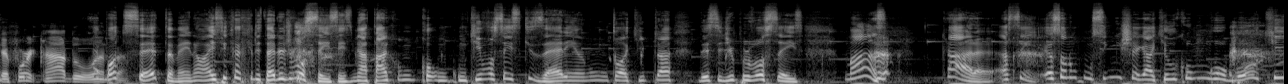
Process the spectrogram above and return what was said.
é forcado, é, pode ser também, não. Aí fica a critério de vocês. Vocês me atacam com, com o que vocês quiserem. Eu não tô aqui pra decidir por vocês. Mas, cara, assim, eu só não consigo enxergar aquilo como um robô que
